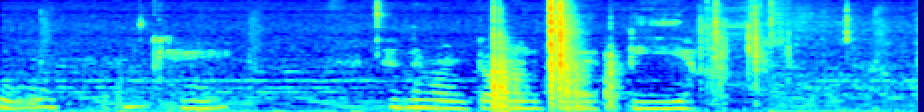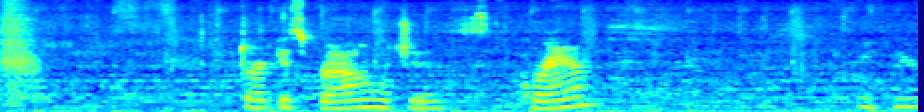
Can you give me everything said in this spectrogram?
Okay. And then we're going with the darkest brown, which is Graham. Right here.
